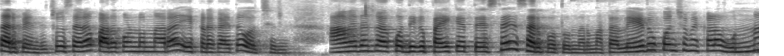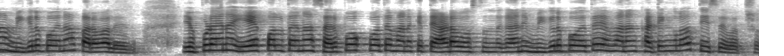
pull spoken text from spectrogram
సరిపోయింది. చూసారా? పదకొండున్నర ఇక్కడికైతే వచ్చింది. ఆ విధంగా కొద్దిగా పైకి ఎత్తేస్తే సరిపోతుంది అనమాట లేదు కొంచెం ఇక్కడ ఉన్నా మిగిలిపోయినా పర్వాలేదు. ఎప్పుడైనా ఏ కొలతైనా సరిపోకపోతే మనకి తేడా వస్తుంది కానీ మిగిలిపోతే మనం కటింగ్లో తీసేయవచ్చు.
